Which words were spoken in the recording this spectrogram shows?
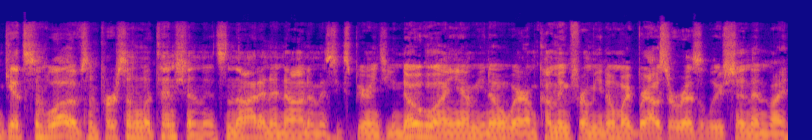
get some love, some personal attention. It's not an anonymous experience. You know who I am. You know where I'm coming from. You know my browser resolution and my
